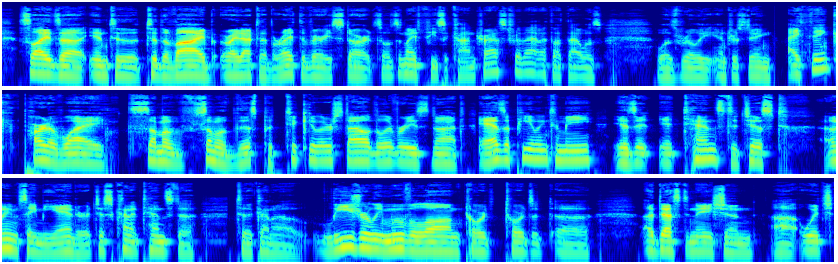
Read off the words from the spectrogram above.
slides uh, into to the vibe right after that, but right at the very start. So it's a nice piece of contrast for that. I thought that was was really interesting. I think part of why some of some of this particular style delivery is not as appealing to me is it it tends to just I don't even say meander. It just kind of tends to to kind of leisurely move along towards towards a uh, a destination, uh, which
